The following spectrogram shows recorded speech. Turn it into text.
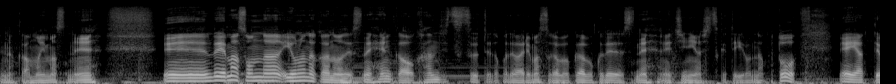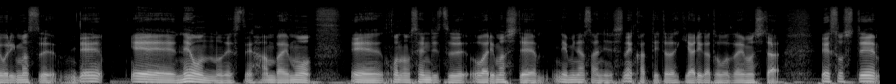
なんか思いますね。えで、まあそんな世の中のですね、変化を感じつつってとこではありますが、僕は僕でですね、地に足つけていろんなことを、えやっております。で、えー、ネオンのですね、販売も、えー、この先日終わりまして、で、皆さんにですね、買っていただきありがとうございました。えー、そして、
